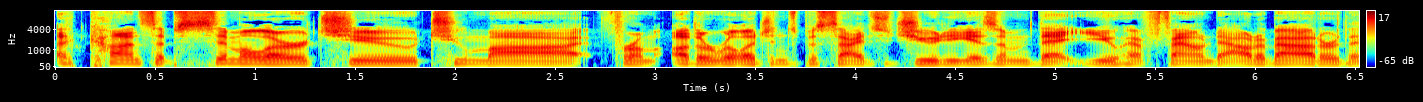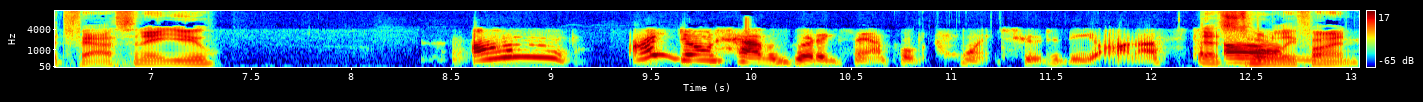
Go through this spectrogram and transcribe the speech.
a, concept similar to tuma from other religions besides Judaism that you have found out about or that fascinate you? Um, I don't have a good example to point to, to be honest. That's totally Um, fine.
